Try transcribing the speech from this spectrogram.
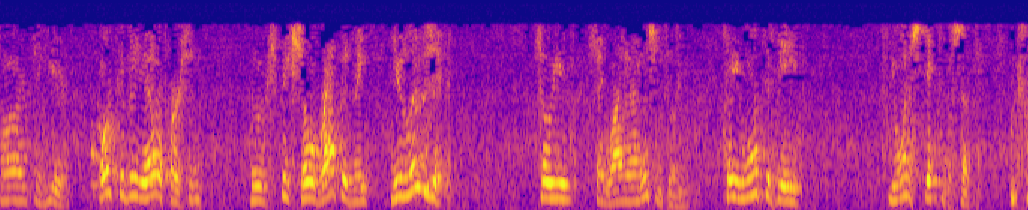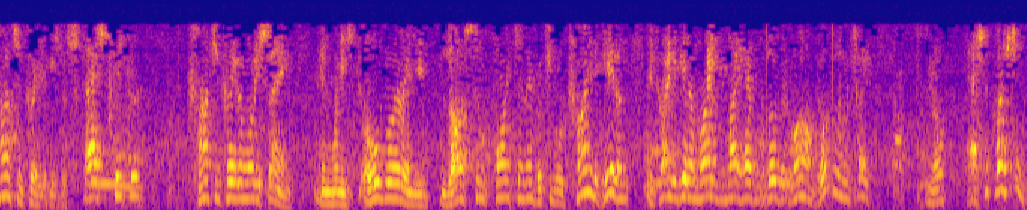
hard to hear. Or it could be the other person who speaks so rapidly you lose it. So you say, why did I listen to him? So you want to be, you want to stick to the subject. Concentrate. If he's a fast speaker, concentrate on what he's saying. And when he's over and you lost some points in there, but you were trying to get him and trying to get him right, you might have him a little bit wrong. Go to him and say, you know, ask the question.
